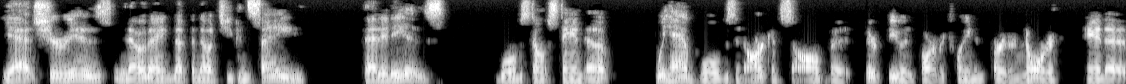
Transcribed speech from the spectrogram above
yeah, it sure is. You know, there ain't nothing else you can say that it is. Wolves don't stand up we have wolves in Arkansas, but they're few and far between and further north. And, uh,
